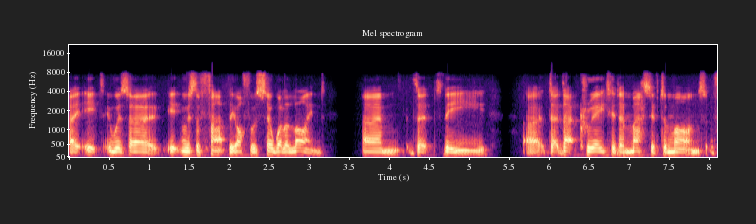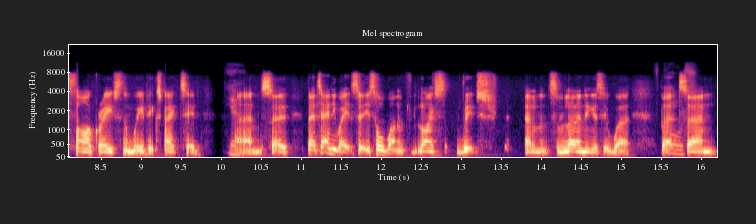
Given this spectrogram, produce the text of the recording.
uh, it, it, was uh, it was the fact the offer was so well aligned um, that the uh, that that created a massive demand, far greater than we'd expected. Yeah. Um, so, but anyway, it's, it's all one of life's rich elements of learning, as it were. But um,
